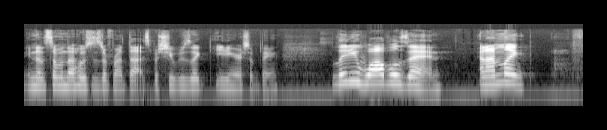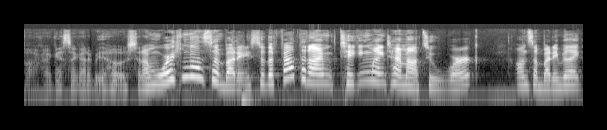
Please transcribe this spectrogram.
You know, someone that hosts the front desk, but she was like eating or something. Lady wobbles in, and I'm like, fuck, I guess I gotta be the host. And I'm working on somebody. So the fact that I'm taking my time out to work on somebody be like,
